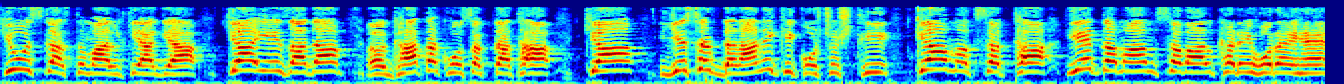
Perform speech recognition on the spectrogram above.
क्यों इसका इस्तेमाल किया गया? क्या ये ज़्यादा घातक हो सकता था? क्या ये सिर्फ़ डराने की कोशिश थी? क्या मकसद था? ये तमाम सवाल खड़े हो रहे हैं।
